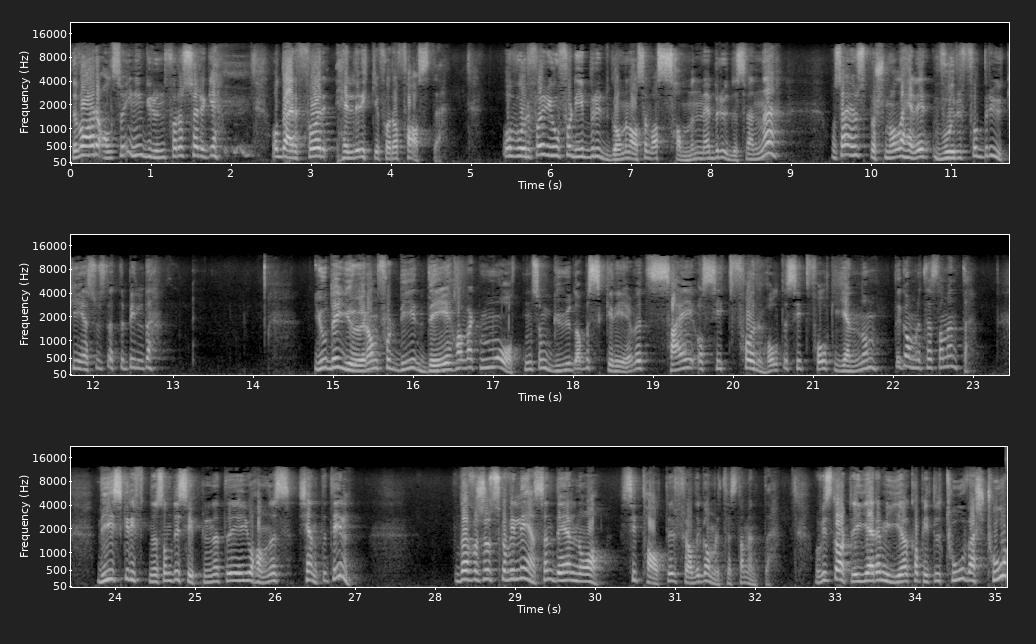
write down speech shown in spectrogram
Det var altså ingen grunn for å sørge, og derfor heller ikke for å faste. Og hvorfor? Jo, fordi brudgommen altså var sammen med brudesvennene. Og så er jo spørsmålet heller hvorfor bruker Jesus dette bildet? Jo, det gjør han fordi det har vært måten som Gud har beskrevet seg og sitt forhold til sitt folk gjennom Det gamle testamentet. De skriftene som disiplene til Johannes kjente til. Derfor skal vi lese en del nå sitater fra Det gamle testamentet. Og Vi starter i Jeremia kapittel 2, vers 2.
